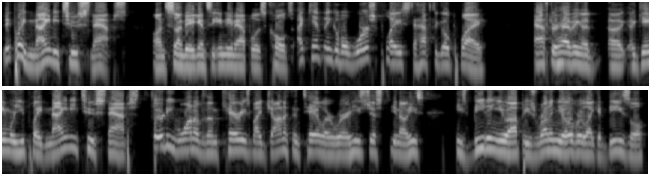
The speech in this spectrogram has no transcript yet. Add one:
They played 92 snaps on Sunday against the Indianapolis Colts. I can't think of a worse place to have to go play after having a, a, a, game where you played 92 snaps, 31 of them carries by Jonathan Taylor, where he's just, you know, he's he's beating you up, he's running you over like a diesel.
